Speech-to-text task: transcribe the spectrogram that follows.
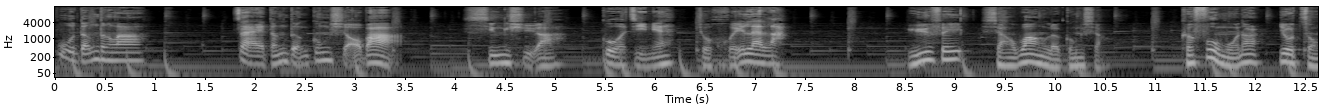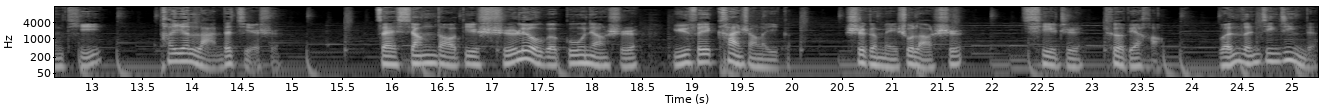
不等等啦，再等等龚晓吧，兴许啊，过几年就回来啦。于飞想忘了龚晓，可父母那儿又总提，他也懒得解释。在相到第十六个姑娘时，于飞看上了一个，是个美术老师，气质特别好，文文静静的。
